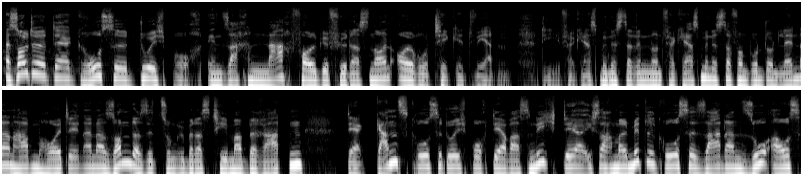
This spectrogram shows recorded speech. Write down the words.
Es sollte der große Durchbruch in Sachen Nachfolge für das 9-Euro-Ticket werden. Die Verkehrsministerinnen und Verkehrsminister von Bund und Ländern haben heute in einer Sondersitzung über das Thema beraten. Der ganz große Durchbruch, der war es nicht. Der, ich sag mal, mittelgroße sah dann so aus,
